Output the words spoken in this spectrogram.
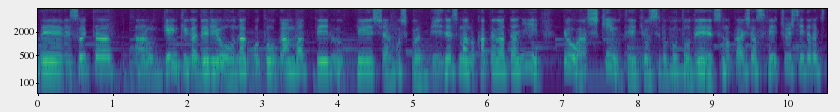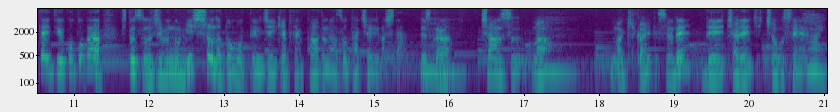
で、そういった、あの、元気が出るようなことを頑張っている経営者、もしくはビジネスマンの方々に、要は資金を提供することで、その会社を成長していただきたいということが、一つの自分のミッションだと思って J キャピタルパートナーズを立ち上げました。ですから、うんチャンス、まあ、まあ、機会ですよね。で、チャレンジ、挑戦。はい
